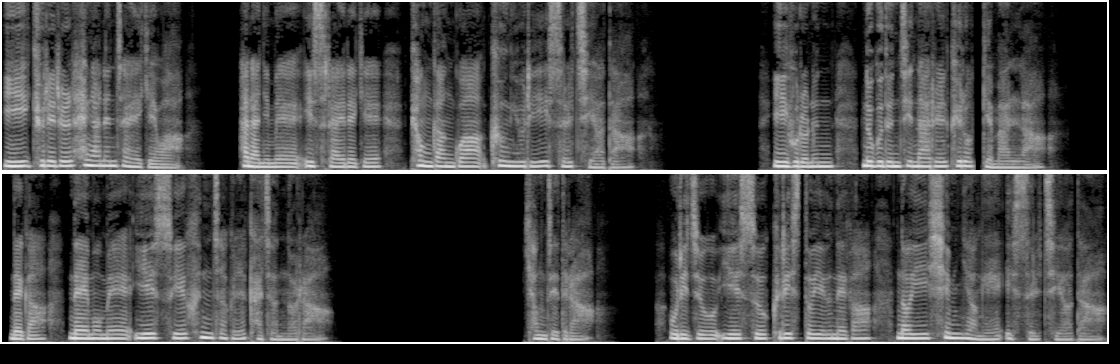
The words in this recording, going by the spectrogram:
이 규례를 행하는 자에게와 하나님의 이스라엘에게 평강과 긍휼이 있을지어다. 이후로는 누구든지 나를 괴롭게 말라. 내가 내 몸에 예수의 흔적을 가졌노라. 형제들아, 우리 주 예수 그리스도의 은혜가 너희 심령에 있을지어다.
